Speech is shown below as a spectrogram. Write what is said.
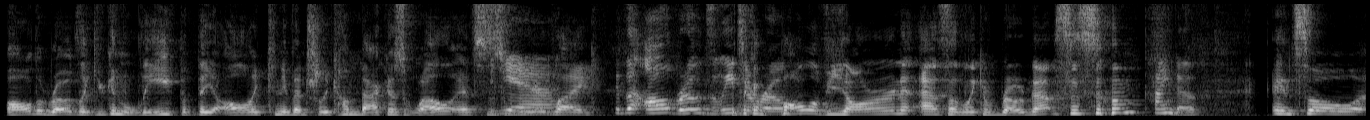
all the roads, like you can leave, but they all can eventually come back as well. It's this Yeah. weird, like It's like all roads lead it's to like a ball of yarn as a like a roadmap system. Kind of. And so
